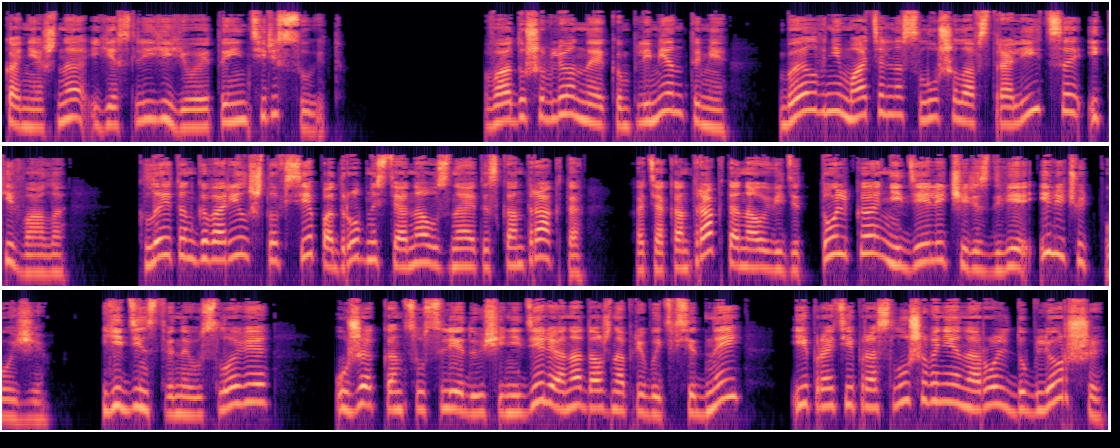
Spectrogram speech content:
конечно, если ее это интересует. Воодушевленная комплиментами, Белл внимательно слушала австралийца и кивала – Клейтон говорил, что все подробности она узнает из контракта, хотя контракт она увидит только недели через две или чуть позже. Единственное условие – уже к концу следующей недели она должна прибыть в Сидней и пройти прослушивание на роль дублерши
